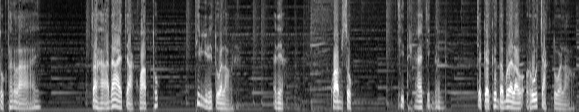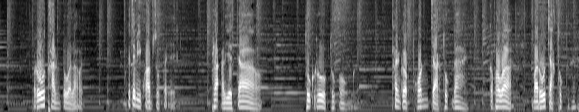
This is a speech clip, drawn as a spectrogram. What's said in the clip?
สุขทั้งหลาย จะหาได้จากความทุกข์ ที่มีอยู่ในตัวเราเนี่ยอันเนี้ยความสุขที่แท้จริงนั้น จะเกิดขึ้นต่อเมื่อเรารู้จักตัวเรา รู้ทันตัวเรา มันก็จะมีความสุขไปเอง พระอริยเจ้า ทุกรูปทุกองค์ ท่านก็พ้นจากทุกได้ ก็เพราะว่ามารู้จักทุกนะ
